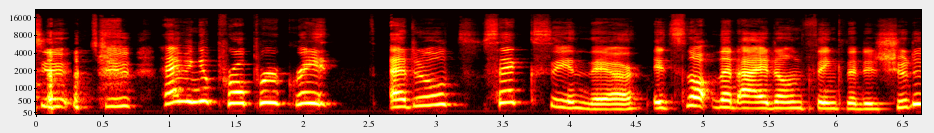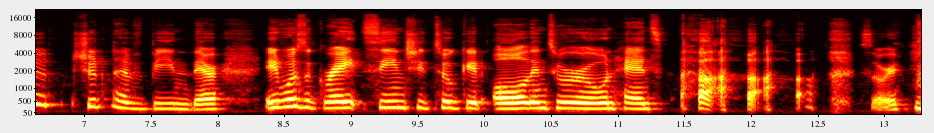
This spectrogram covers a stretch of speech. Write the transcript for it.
to to having a proper great adult sex scene there. It's not that I don't think that it shouldn't shouldn't have been there. It was a great scene. She took it all into her own hands. Sorry.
